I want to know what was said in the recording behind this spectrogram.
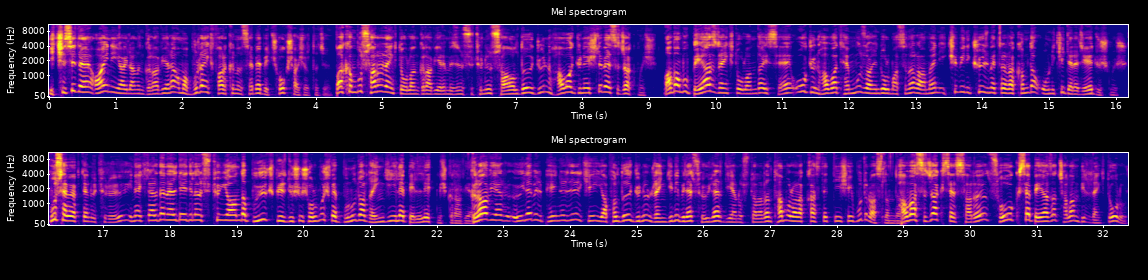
İkisi de aynı yaylanın gravyeri ama bu renk farkının sebebi çok şaşırtıcı. Bakın bu sarı renkte olan gravyerimizin sütünün sağıldığı gün hava güneşli ve sıcakmış. Ama bu beyaz renkte olanda ise o gün hava Temmuz ayında olmasına rağmen 2200 metre rakımda 12 dereceye düşmüş. Bu sebepten ötürü ineklerden elde edilen sütün yağında büyük bir düşüş olmuş ve bunu da rengiyle belli etmiş gravyer. Gravyer öyle bir peynirdir ki yapıldığı günün rengini bile söyler diyen ustaların tam olarak kastettiği şey budur aslında. Hava sıcak ise sarı, soğuk ise beyaza çalan bir renkte olur.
